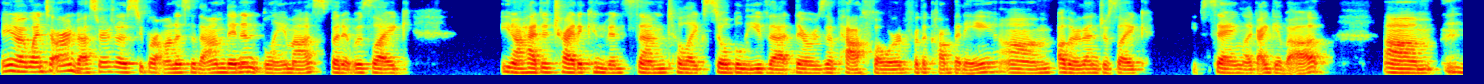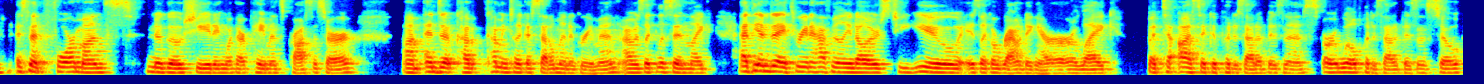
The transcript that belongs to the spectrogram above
you know, I went to our investors. I was super honest with them. They didn't blame us, but it was like, you know, I had to try to convince them to like still believe that there was a path forward for the company, um, other than just like saying like I give up. Um, I spent four months negotiating with our payments processor. Um, ended up co- coming to like a settlement agreement. I was like, listen, like at the end of the day, three and a half million dollars to you is like a rounding error. Like but to us it could put us out of business or it will put us out of business so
